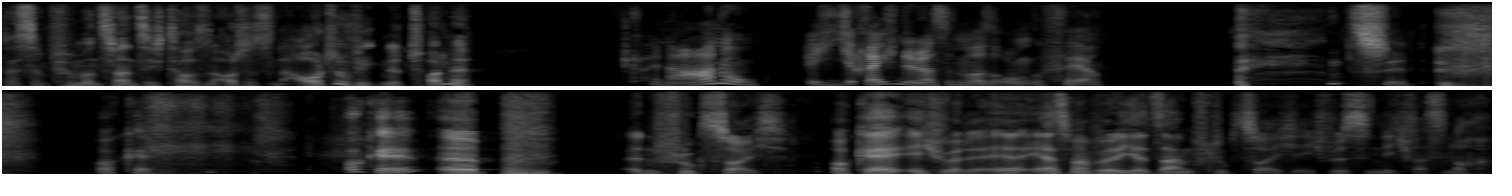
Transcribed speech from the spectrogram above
Das sind 25.000 Autos. Ein Auto wiegt eine Tonne. Keine Ahnung. Ich rechne das immer so ungefähr. Shit. Okay. Okay. Äh, pff, ein Flugzeug. Okay, ich würde äh, erstmal würde ich jetzt sagen Flugzeug. Ich wüsste nicht, was noch.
